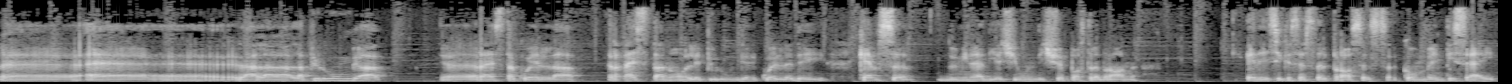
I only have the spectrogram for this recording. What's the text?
eh, è la, la, la, più lunga eh, resta quella restano le più lunghe quelle dei Cavs 2010-11 post LeBron e dei Sixers del Process con 26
